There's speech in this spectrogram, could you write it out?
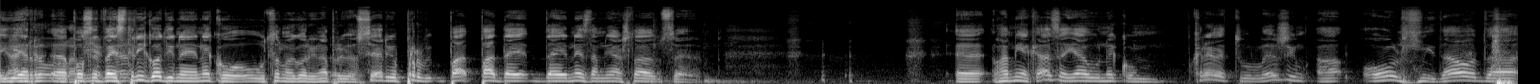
jer e, posle Lamijeka. 23 godine je neko u Crnoj Gori napravio seriju, prvi, pa, pa da, je, da je ne znam ja šta sve. E, Lamija kaza, ja u nekom krevetu ležim, a on mi dao da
